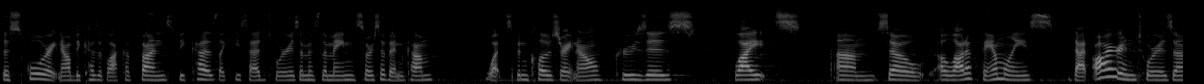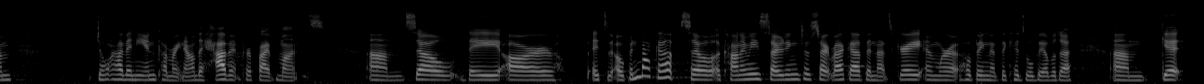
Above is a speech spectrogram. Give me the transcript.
the school right now because of lack of funds. Because, like he said, tourism is the main source of income. What's been closed right now? Cruises, flights. Um, so, a lot of families that are in tourism don't have any income right now. They haven't for five months. Um, so, they are it's opened back up, so economy is starting to start back up, and that's great. And we're hoping that the kids will be able to um, get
